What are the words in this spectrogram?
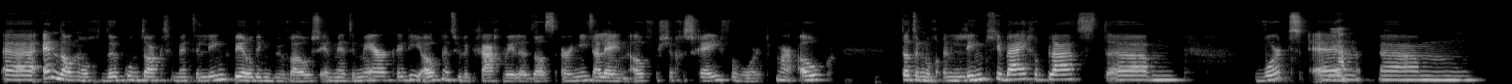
Uh, en dan nog de contacten met de linkbuildingbureaus en met de merken, die ook natuurlijk graag willen dat er niet alleen over ze geschreven wordt, maar ook dat er nog een linkje bij geplaatst um, wordt. En ja. um,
